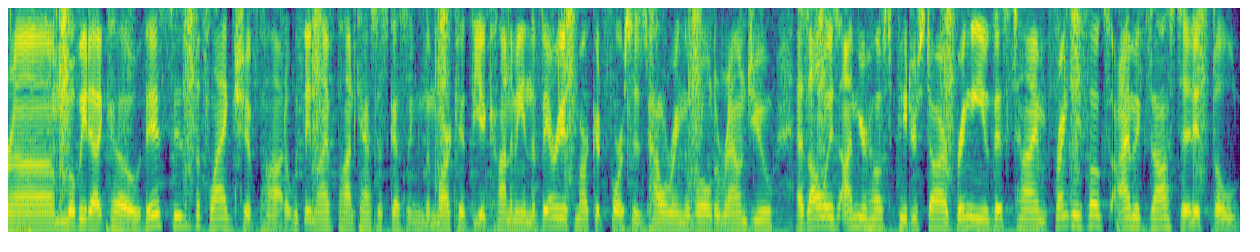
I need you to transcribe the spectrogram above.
From Moby.co, this is the Flagship Pod, a weekly live podcast discussing the market, the economy, and the various market forces powering the world around you. As always, I'm your host, Peter Starr, bringing you this time. Frankly, folks, I'm exhausted. It's the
